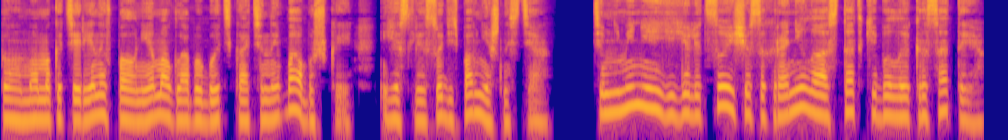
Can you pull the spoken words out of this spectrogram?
то мама Катерины вполне могла бы быть Катиной бабушкой, если судить по внешности. Тем не менее, ее лицо еще сохранило остатки былой красоты.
